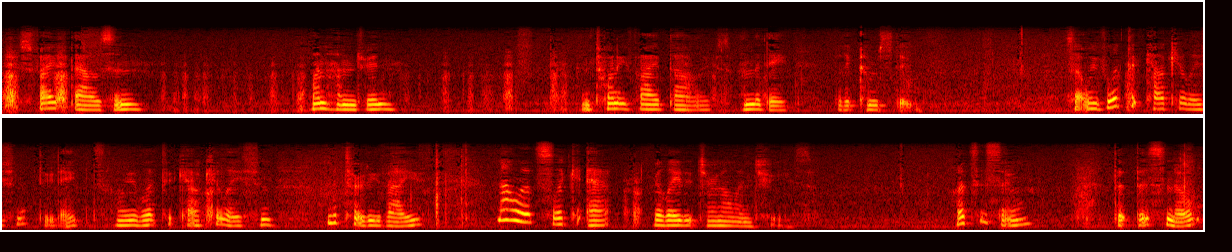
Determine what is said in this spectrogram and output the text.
is $5,125 on the day that it comes due. So we've looked at calculation of due dates, and we've looked at calculation of maturity value. Now let's look at related journal entries. Let's assume that this note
